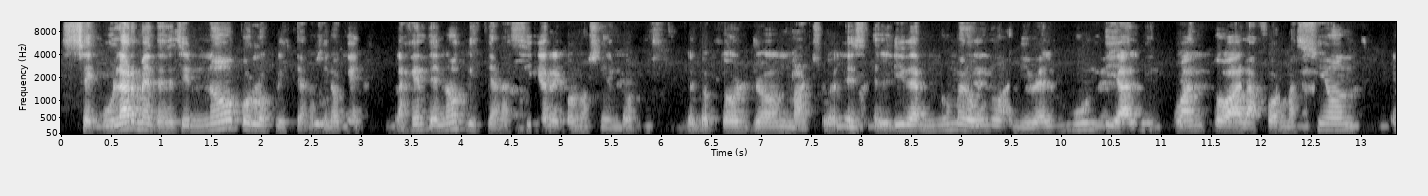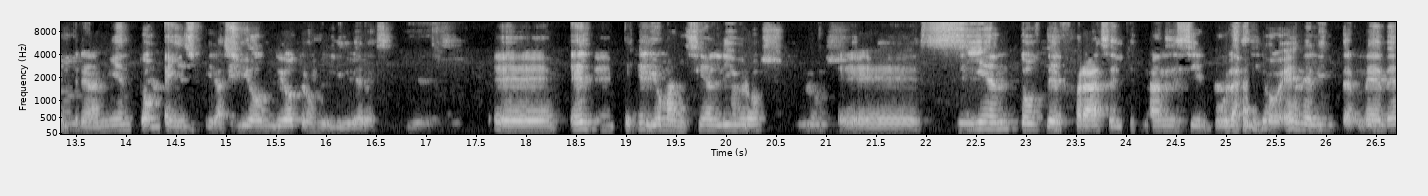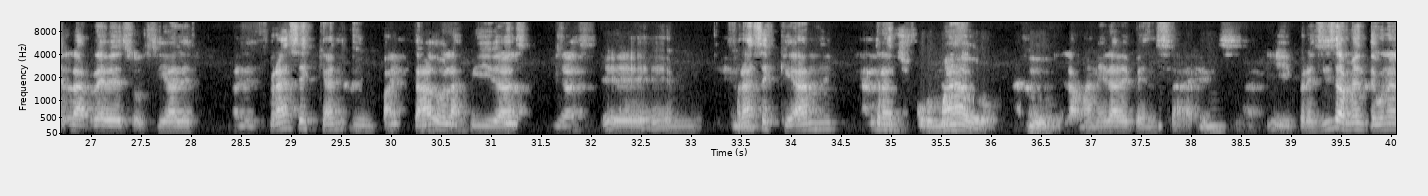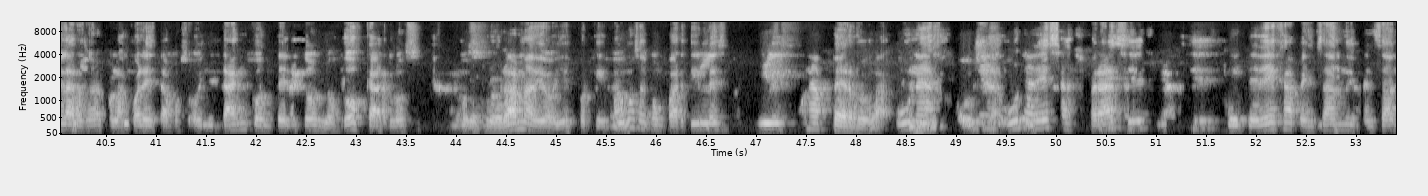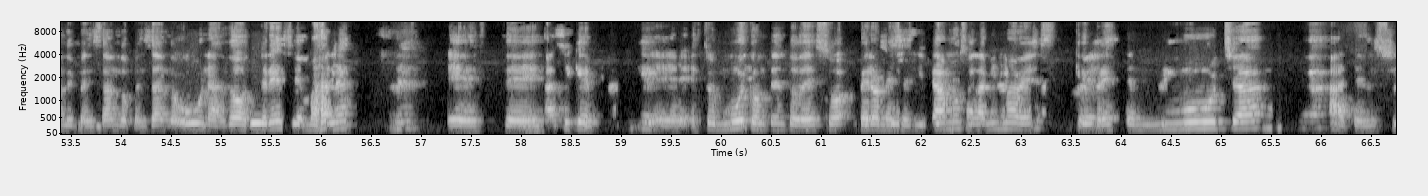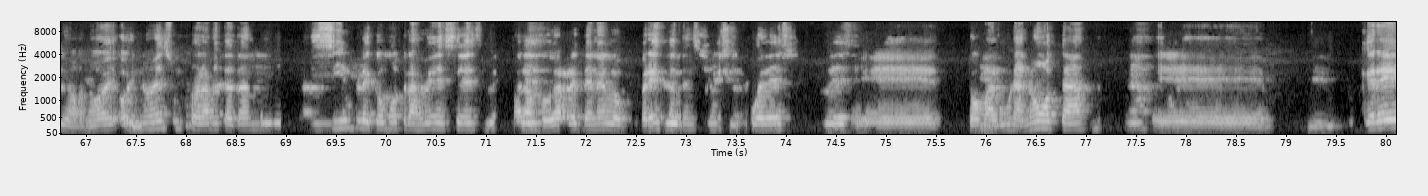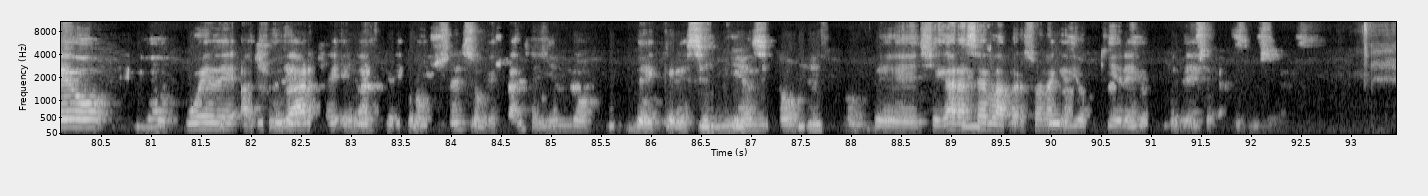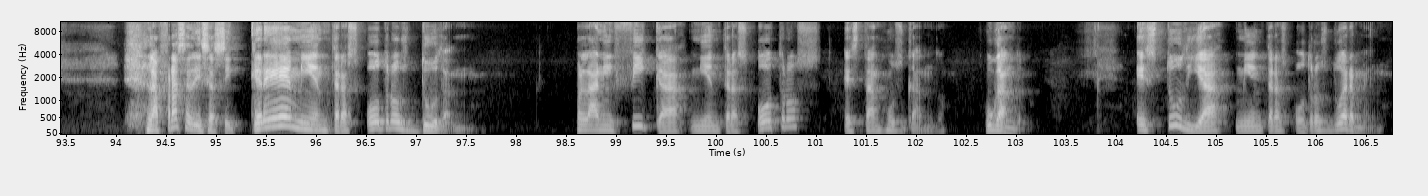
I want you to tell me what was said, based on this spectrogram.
secularmente, es decir, no por los cristianos, sino que la gente no cristiana sigue reconociendo el doctor John Maxwell es el líder número uno a nivel mundial en cuanto a la formación, entrenamiento e inspiración de otros líderes. Eh, él escribió más de 100 libros, eh, cientos de frases que están circulando en el Internet, en las redes sociales, frases que han impactado las vidas, eh, frases que han transformado la manera de pensar. Y precisamente una de las razones por las cuales estamos hoy tan contentos los dos, Carlos, con el programa de hoy, es porque vamos a compartirles una perla, una joya, una de esas frases que te deja pensando y pensando y pensando, pensando una, dos, tres semanas. Este, así que eh, estoy muy contento de eso, pero necesitamos a la misma vez que presten mucha atención. Hoy, hoy no es un programita tan simple como otras veces. Para poder retenerlo, presta atención si puedes, eh, toma alguna nota. Eh, creo que puede ayudarte en este proceso que estás teniendo de crecimiento, de llegar a ser la persona que Dios quiere que seas. La frase dice así, cree mientras otros dudan, planifica mientras otros están juzgando, jugando, estudia mientras otros duermen,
